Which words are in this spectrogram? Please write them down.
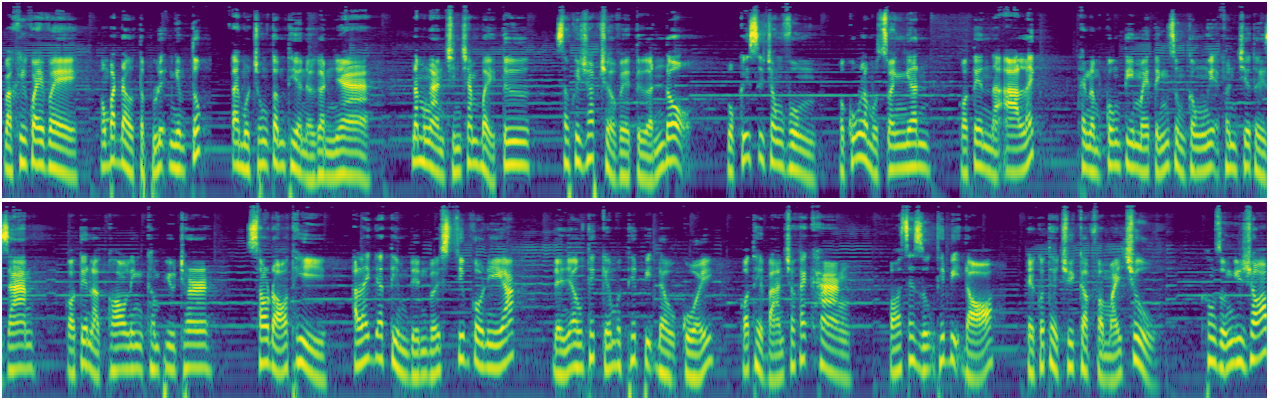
và khi quay về, ông bắt đầu tập luyện nghiêm túc tại một trung tâm thiền ở gần nhà. Năm 1974, sau khi Job trở về từ Ấn Độ, một kỹ sư trong vùng và cũng là một doanh nhân có tên là Alex thành lập công ty máy tính dùng công nghệ phân chia thời gian có tên là Calling Computer. Sau đó thì Alex đã tìm đến với Steve Goniak để nhờ ông thiết kế một thiết bị đầu cuối có thể bán cho khách hàng và sẽ dùng dụng thiết bị đó để có thể truy cập vào máy chủ. Không giống như Job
